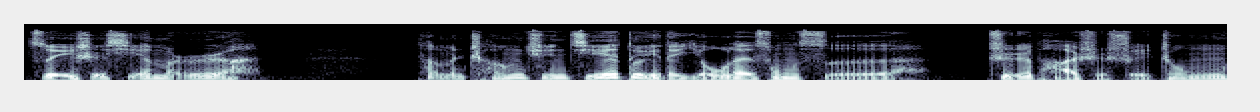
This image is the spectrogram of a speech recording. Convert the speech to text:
最是邪门啊，他们成群结队的游来送死。”只怕是水中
